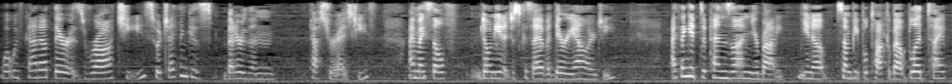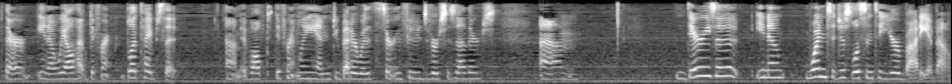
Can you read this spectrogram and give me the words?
What we've got out there is raw cheese, which I think is better than pasteurized cheese. I myself don't eat it just because I have a dairy allergy. I think it depends on your body. You know, some people talk about blood type. There, you know, we all have different blood types that um, evolved differently and do better with certain foods versus others. Um, dairy's a, you know, one to just listen to your body about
